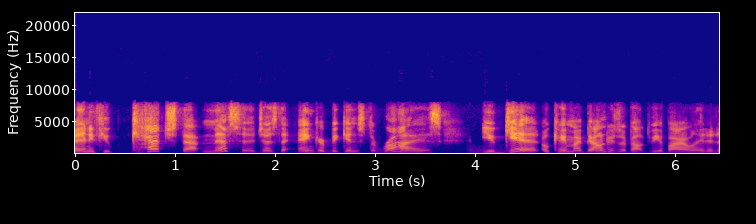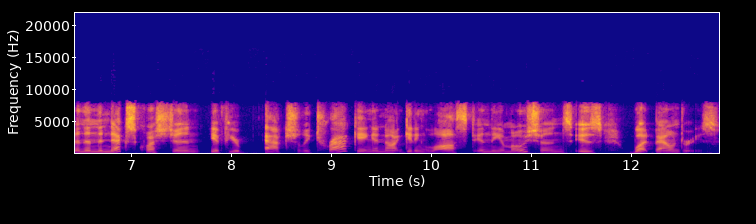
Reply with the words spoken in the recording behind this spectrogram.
and if you catch that message as the anger begins to rise, you get, okay, my boundaries are about to be violated. And then the next question, if you're actually tracking and not getting lost in the emotions, is what boundaries?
